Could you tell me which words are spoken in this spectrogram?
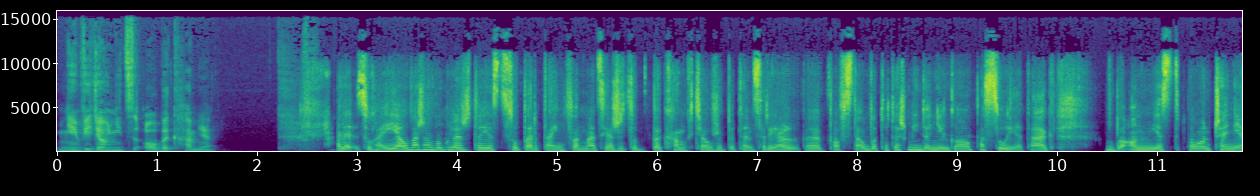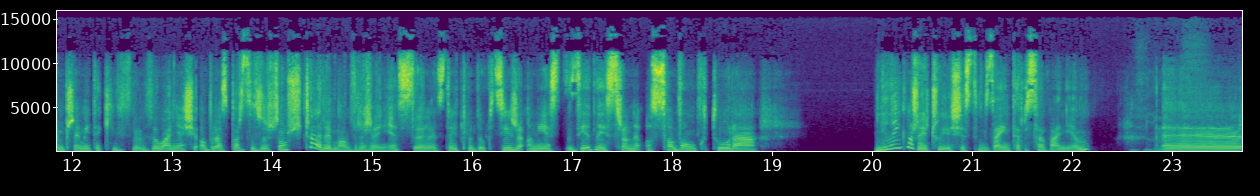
nie wiedział nic o Beckhamie. Ale słuchaj, ja uważam w ogóle, że to jest super ta informacja, że to Beckham chciał, żeby ten serial e, powstał, bo to też mi do niego pasuje, tak? Bo on jest połączeniem, przynajmniej taki wy- wyłania się obraz bardzo zresztą szczery, mam wrażenie, z, z tej produkcji, że on jest z jednej strony osobą, która nie najgorzej czuje się z tym zainteresowaniem. E,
